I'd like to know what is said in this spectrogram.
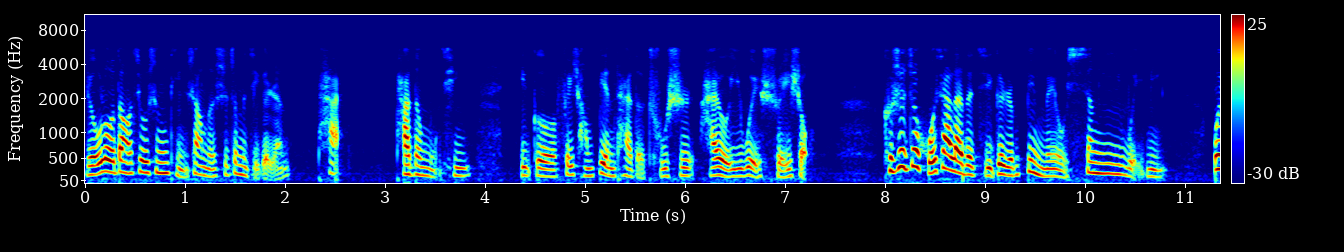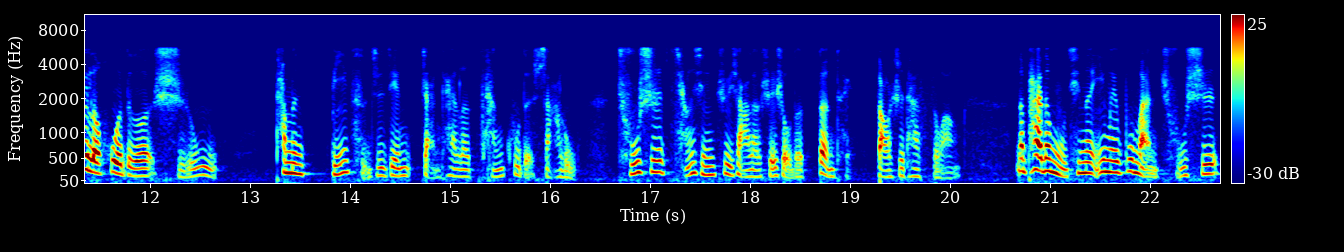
流落到救生艇上的是这么几个人：派、他的母亲、一个非常变态的厨师，还有一位水手。可是这活下来的几个人并没有相依为命，为了获得食物，他们彼此之间展开了残酷的杀戮。厨师强行锯下了水手的断腿，导致他死亡。那派的母亲呢？因为不满厨师，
